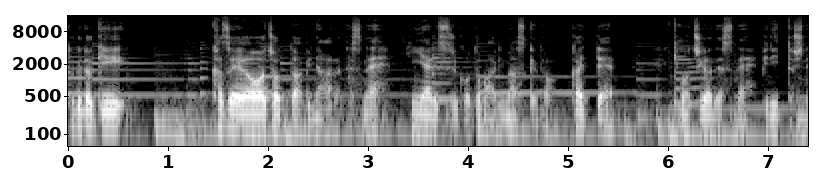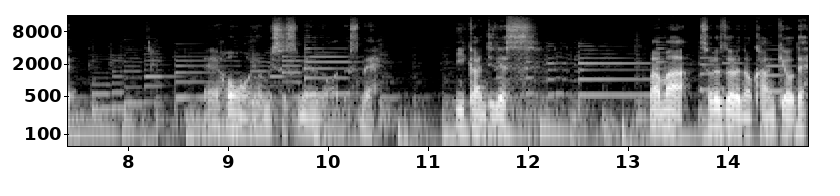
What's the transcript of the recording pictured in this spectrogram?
時々風をちょっと浴びながらですね、ひんやりすることもありますけど、かえって気持ちがですね、ピリッとして、えー、本を読み進めるのはですね、いい感じです。まあまあ、それぞれの環境で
